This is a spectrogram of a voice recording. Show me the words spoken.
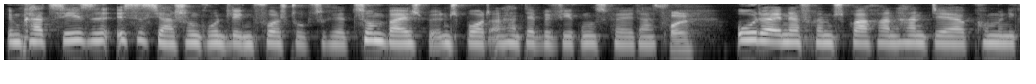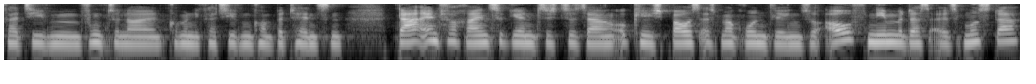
Im KC ist es ja schon grundlegend vorstrukturiert, zum Beispiel in Sport anhand der Bewegungsfelder. Voll oder in der Fremdsprache anhand der kommunikativen, funktionalen, kommunikativen Kompetenzen. Da einfach reinzugehen und sich zu sagen, okay, ich baue es erstmal grundlegend so auf, nehme das als Muster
